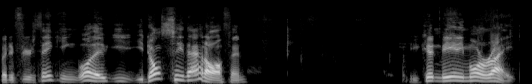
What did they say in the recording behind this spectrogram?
but if you're thinking, well, you, you don't see that often. You couldn't be any more right.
